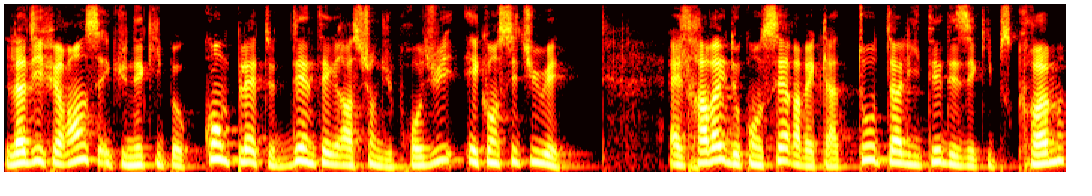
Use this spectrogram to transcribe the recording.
La différence est qu'une équipe complète d'intégration du produit est constituée. Elle travaille de concert avec la totalité des équipes Scrum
